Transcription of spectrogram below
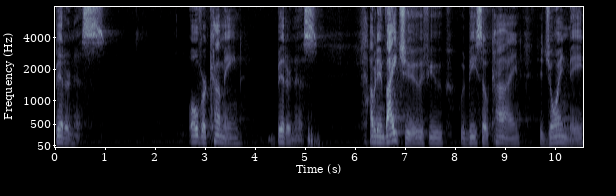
bitterness. Overcoming bitterness. I would invite you, if you would be so kind, to join me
